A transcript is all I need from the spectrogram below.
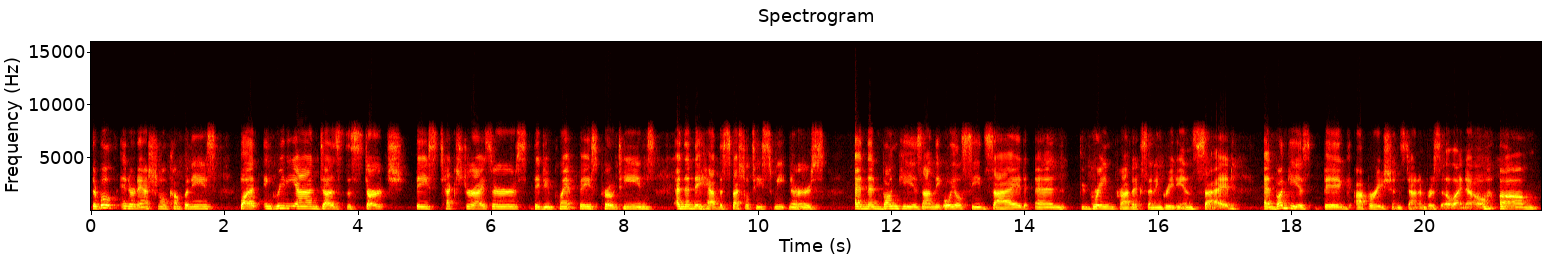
They're both international companies, but Ingredion does the starch based texturizers, they do plant based proteins, and then they have the specialty sweeteners. And then Bunge is on the oilseed side and the grain products and ingredients side. And Bunge is big operations down in Brazil, I know. Um,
